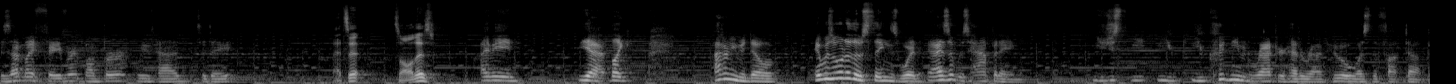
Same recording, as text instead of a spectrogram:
Is that my favorite bumper we've had to date? That's it. That's all it is. I mean, yeah, like I don't even know. It was one of those things where, as it was happening, you just you, you you couldn't even wrap your head around who it was that fucked up,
